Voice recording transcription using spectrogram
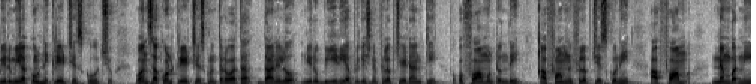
మీరు మీ అకౌంట్ని క్రియేట్ చేసుకోవచ్చు. వన్స్ అకౌంట్ క్రియేట్ చేసుకున్న తర్వాత దానిలో మీరు బీఈడీ అప్లికేషన్ ఫిలప్ చేయడానికి ఒక ఫామ్ ఉంటుంది. ఆ ఫామ్ని ఫిలప్ చేసుకొని ఆ ఫామ్ నెంబర్ని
